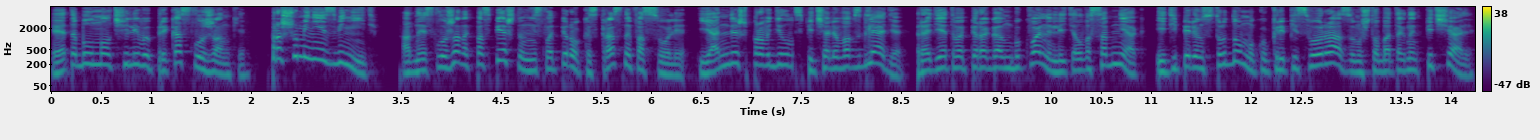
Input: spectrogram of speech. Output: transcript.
Это был молчаливый приказ служанки. «Прошу меня извинить». Одна из служанок поспешно унесла пирог из красной фасоли. Ян лишь проводил с печалью во взгляде. Ради этого пирога он буквально летел в особняк. И теперь он с трудом мог укрепить свой разум, чтобы отогнать печаль.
